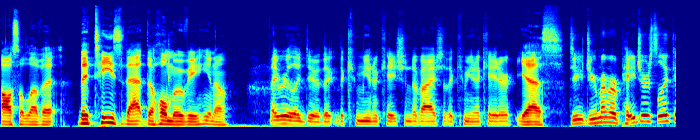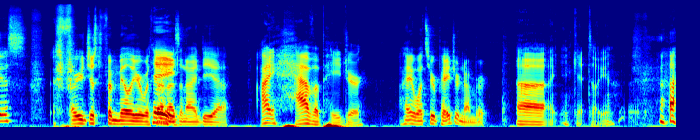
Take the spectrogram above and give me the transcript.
Also love it. They tease that the whole movie, you know. They really do. The the communication device or the communicator. Yes. Do do you remember pagers, Lucas? Or are you just familiar with Hey. them as an idea? I have a pager. Hey, what's your pager number? Uh, I can't tell you.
